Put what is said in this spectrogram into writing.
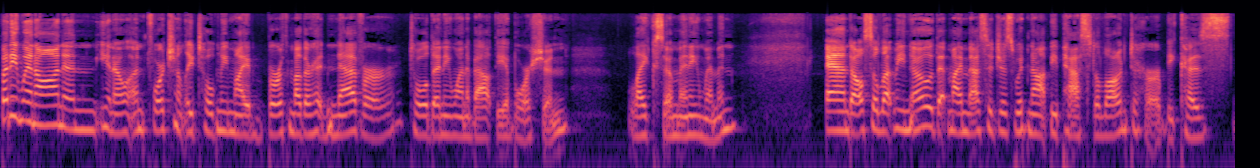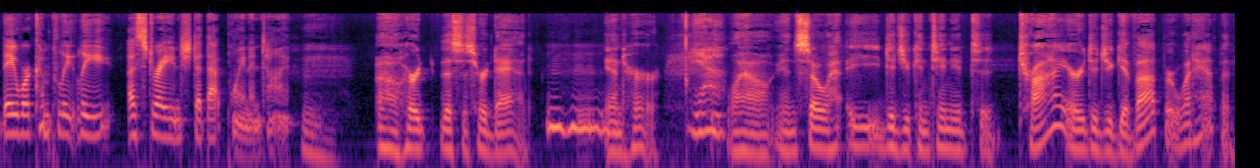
But he went on and, you know, unfortunately told me my birth mother had never told anyone about the abortion, like so many women. And also let me know that my messages would not be passed along to her because they were completely estranged at that point in time. Hmm. Oh, her. This is her dad mm-hmm. and her. Yeah. Wow. And so, did you continue to try, or did you give up, or what happened?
